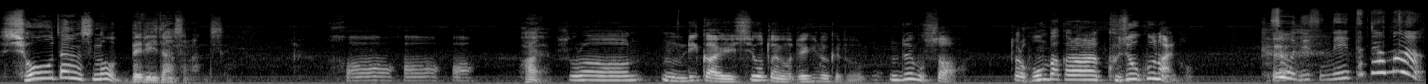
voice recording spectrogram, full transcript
ショーダンスのベリーダンスなんですよ。はあはあはあ。はい。それは、うん、理解しようと思えばできるけどでもさそれ本場から苦情来ないの？そうですね。ただまあ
